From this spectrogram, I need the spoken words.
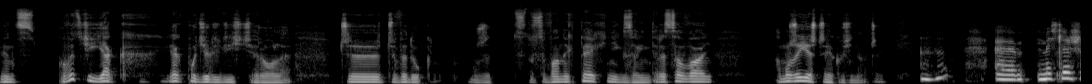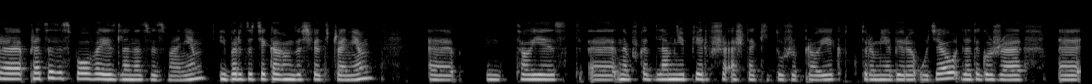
więc powiedzcie, jak, jak podzieliliście rolę? Czy, czy według może stosowanych technik, zainteresowań, a może jeszcze jakoś inaczej? Mhm. Myślę, że praca zespołowa jest dla nas wyzwaniem i bardzo ciekawym doświadczeniem. E, to jest e, na przykład dla mnie pierwszy aż taki duży projekt, w którym ja biorę udział, dlatego że e,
